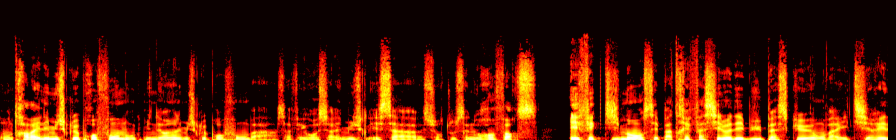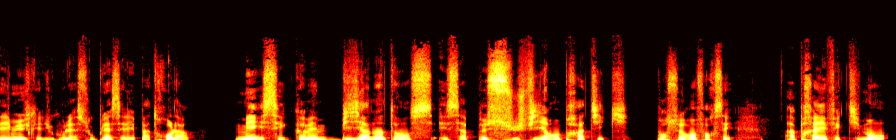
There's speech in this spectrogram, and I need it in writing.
on travaille les muscles profonds, donc mine de rien, les muscles profonds, bah, ça fait grossir les muscles et ça, surtout, ça nous renforce. Effectivement, c'est pas très facile au début parce que on va étirer des muscles et du coup, la souplesse, elle est pas trop là. Mais c'est quand même bien intense et ça peut suffire en pratique pour se renforcer. Après, effectivement,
